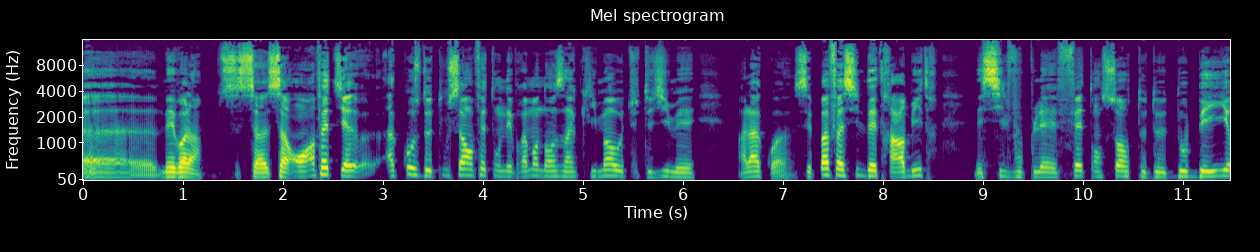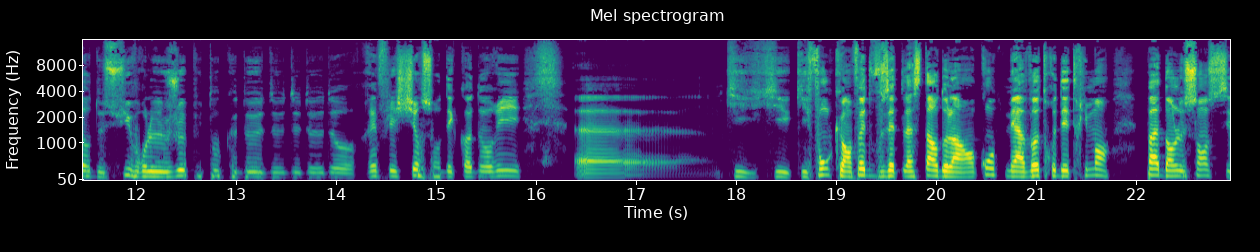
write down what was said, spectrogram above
Euh, mais voilà, ça, ça, en fait, y a, à cause de tout ça, en fait, on est vraiment dans un climat où tu te dis, mais voilà quoi, c'est pas facile d'être arbitre, mais s'il vous plaît, faites en sorte de d'obéir, de suivre le jeu plutôt que de de, de, de, de réfléchir sur des conneries. Euh, qui, qui, qui font qu'en fait vous êtes la star de la rencontre, mais à votre détriment. Pas dans le sens,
